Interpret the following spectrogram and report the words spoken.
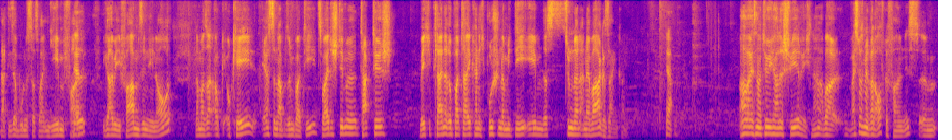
nach dieser Bundestagswahl in jedem Fall, ja. egal wie die Farben sind, hinaus. Dann man sagt, okay, okay, erste Sympathie, zweite Stimme, taktisch, welche kleinere Partei kann ich pushen, damit die eben das Zünglein an der Waage sein kann. Ja. Aber ist natürlich alles schwierig. Ne? Aber weißt du, was mir gerade aufgefallen ist? Ähm,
